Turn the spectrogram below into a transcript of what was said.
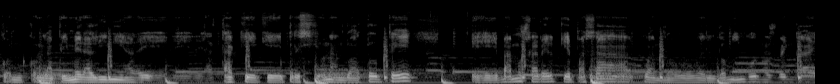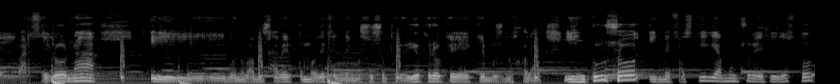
con, con la primera línea de, de, de, ataque que presionando a tope. Eh, vamos a ver qué pasa cuando el domingo nos venga el Barcelona y, bueno, vamos a ver cómo defendemos eso, pero yo creo que, que hemos mejorado. Incluso, y me fastidia mucho decir esto,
